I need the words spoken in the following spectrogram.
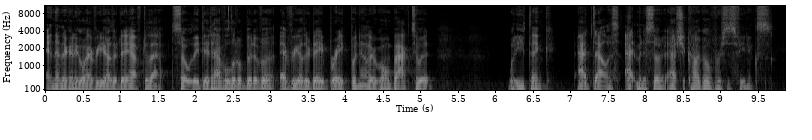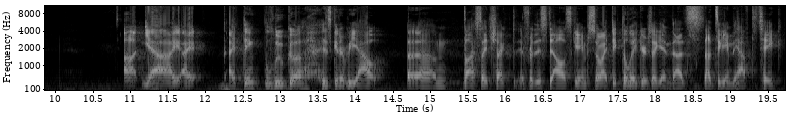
and then they're going to go every other day after that. So they did have a little bit of a every other day break, but now they're going back to it. What do you think? At Dallas, at Minnesota, at Chicago versus Phoenix. Uh, yeah, I, I I think Luka is going to be out. Um, last I checked for this Dallas game, so I think the Lakers again. That's that's a game they have to take.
